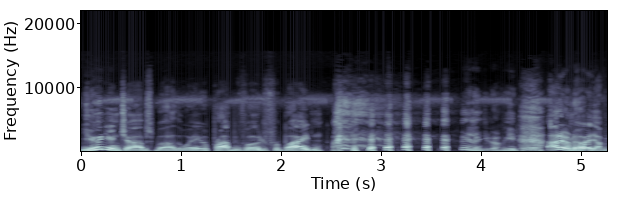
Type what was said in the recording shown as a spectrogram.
Union jobs, by the way, who probably voted for Biden. I mean, I don't know.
